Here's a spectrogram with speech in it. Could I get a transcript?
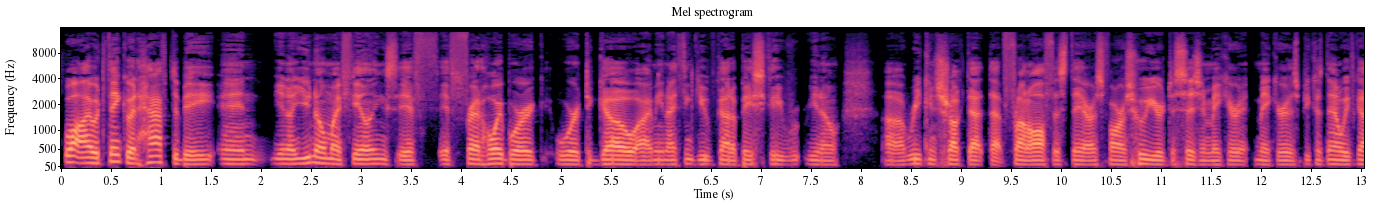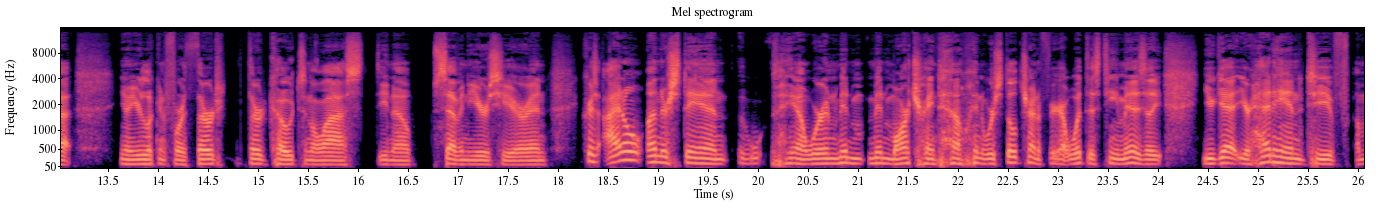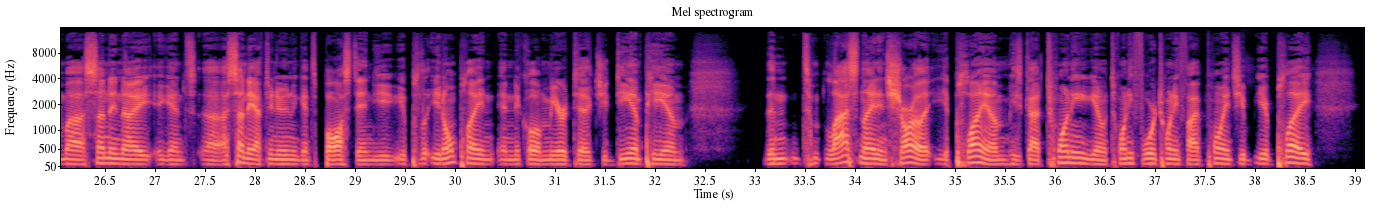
Well, I would think it would have to be, and you know, you know my feelings. If if Fred Hoiberg were to go, I mean, I think you've got to basically, you know, uh, reconstruct that that front office there as far as who your decision maker maker is, because now we've got, you know, you're looking for a third third coach in the last, you know, seven years here. And Chris, I don't understand. You know, we're in mid mid March right now, and we're still trying to figure out what this team is. You get your head handed to you um, uh, Sunday night against uh, a Sunday afternoon against Boston. You you pl- you don't play in Nikola Mirotic. You DNP him. Then t- last night in Charlotte, you play him. He's got 20, you know, 24, 25 points. You you play,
